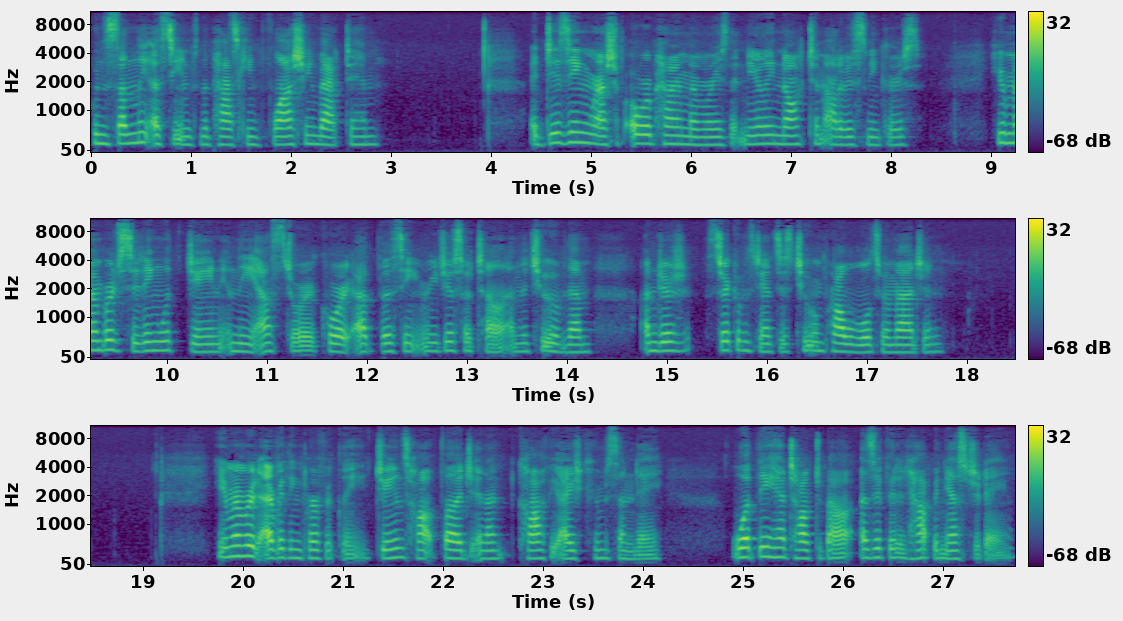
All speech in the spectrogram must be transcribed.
when suddenly a scene from the past came flashing back to him. A dizzying rush of overpowering memories that nearly knocked him out of his sneakers. He remembered sitting with Jane in the Astoria court at the St. Regis Hotel and the two of them, under circumstances too improbable to imagine. He remembered everything perfectly Jane's hot fudge and a coffee ice cream sundae, what they had talked about as if it had happened yesterday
